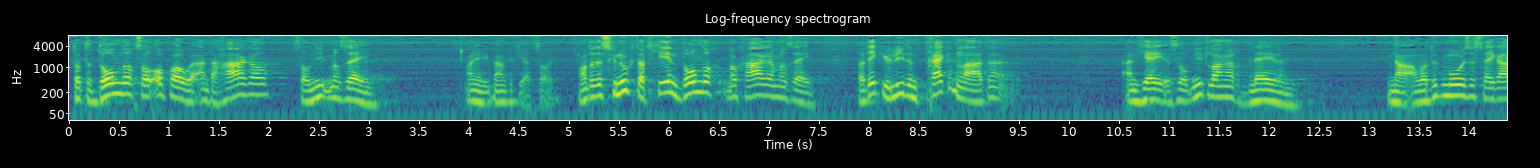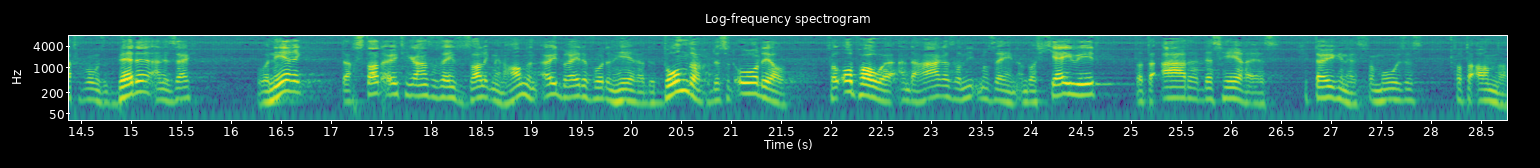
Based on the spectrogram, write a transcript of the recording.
Tot de donder zal ophouden en de hagel zal niet meer zijn. Oh nee, ik ben verkeerd, sorry. Want het is genoeg dat geen donder nog hagel meer zijn. Dat ik jullie lieden trekken laten en jij zult niet langer blijven. Nou, en wat doet Mozes? Hij gaat vervolgens bidden en hij zegt, wanneer ik der stad uitgegaan zal zijn, zal ik mijn handen uitbreiden voor de Heer. De donder, dus het oordeel, zal ophouden en de hagel zal niet meer zijn. Omdat jij weet dat de aarde des Heren is. Getuigenis van Mozes tot de ander.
